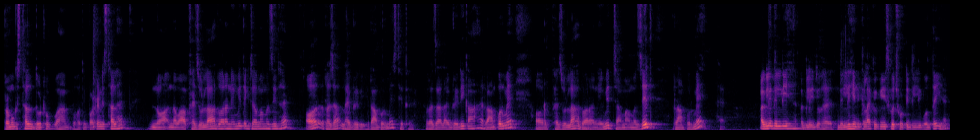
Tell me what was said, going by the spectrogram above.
प्रमुख स्थल दो ठो वहाँ बहुत इंपॉर्टेंट स्थल हैं। नवाब फैजुल्लाह द्वारा निर्मित एक जामा मस्जिद है और रजा लाइब्रेरी रामपुर में स्थित है। रजा लाइब्रेरी कहाँ है? रामपुर में और फैजुल्लाह द्वारा निर्मित जामा मस्जिद रामपुर में है। अगली दिल्ली है, अगली जो है, दिल्ली ही निकला क्योंकि इसको छोटी दिल्ली बोलते ही हैं।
